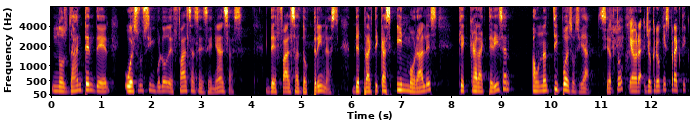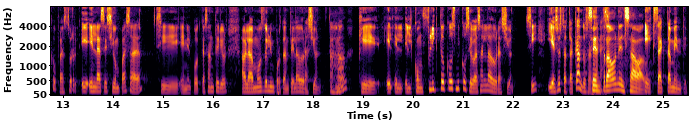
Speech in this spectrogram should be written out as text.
nos da a entender o es un símbolo de falsas enseñanzas, de falsas doctrinas, de prácticas inmorales que caracterizan a un tipo de sociedad, ¿cierto? Y ahora, yo creo que es práctico, pastor. Eh, en la sesión pasada, si en el podcast anterior hablábamos de lo importante de la adoración, que el, el, conflicto cósmico se basa en la adoración, ¿sí? Y eso está atacando Satanás. Centrado en el sábado. Exactamente.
